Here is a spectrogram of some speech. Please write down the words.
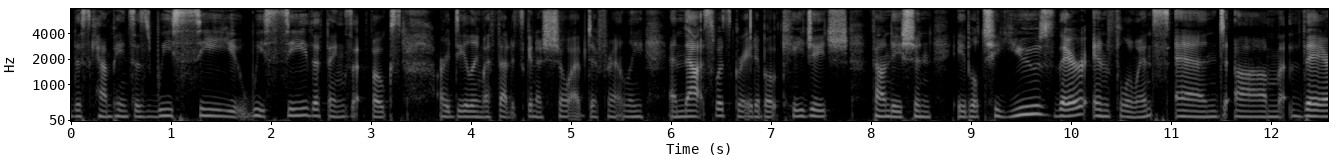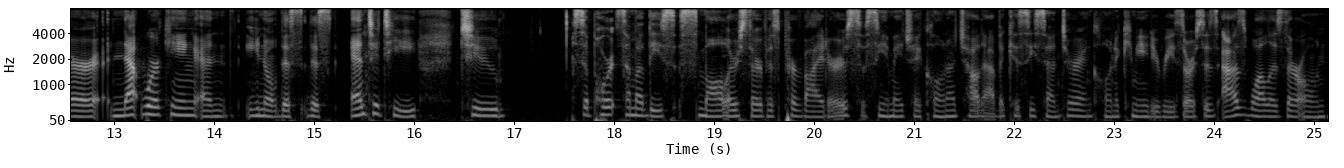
this campaign says we see you we see the things that folks are dealing with that it's going to show up differently. And that's what's great about kgh foundation able to use their influence and um, their networking and you know this this entity to support some of these smaller service providers, so CMHA Kelowna Child Advocacy Center and Kelowna Community Resources, as well as their own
